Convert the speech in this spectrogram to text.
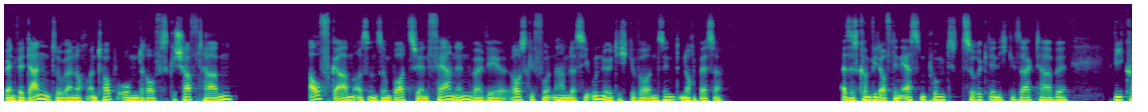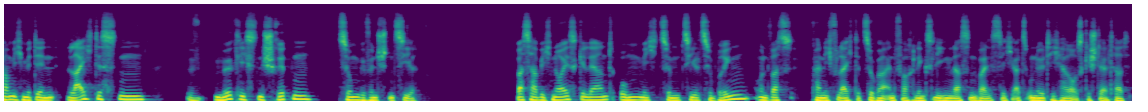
Wenn wir dann sogar noch on top obendrauf es geschafft haben, Aufgaben aus unserem Board zu entfernen, weil wir herausgefunden haben, dass sie unnötig geworden sind, noch besser. Also es kommt wieder auf den ersten Punkt zurück, den ich gesagt habe. Wie komme ich mit den leichtesten, möglichsten Schritten zum gewünschten Ziel? Was habe ich Neues gelernt, um mich zum Ziel zu bringen? Und was kann ich vielleicht jetzt sogar einfach links liegen lassen, weil es sich als unnötig herausgestellt hat?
